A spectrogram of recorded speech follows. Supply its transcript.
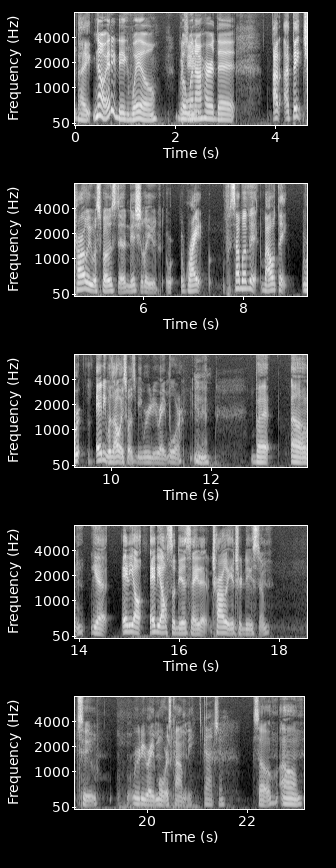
Like No, Eddie did well. But But, when I heard that I, I think Charlie was supposed to initially write some of it, but I don't think Eddie was always supposed to be Rudy Ray Moore in it. But um, yeah, Eddie Eddie also did say that Charlie introduced him to Rudy Ray Moore's comedy. Gotcha. So um,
